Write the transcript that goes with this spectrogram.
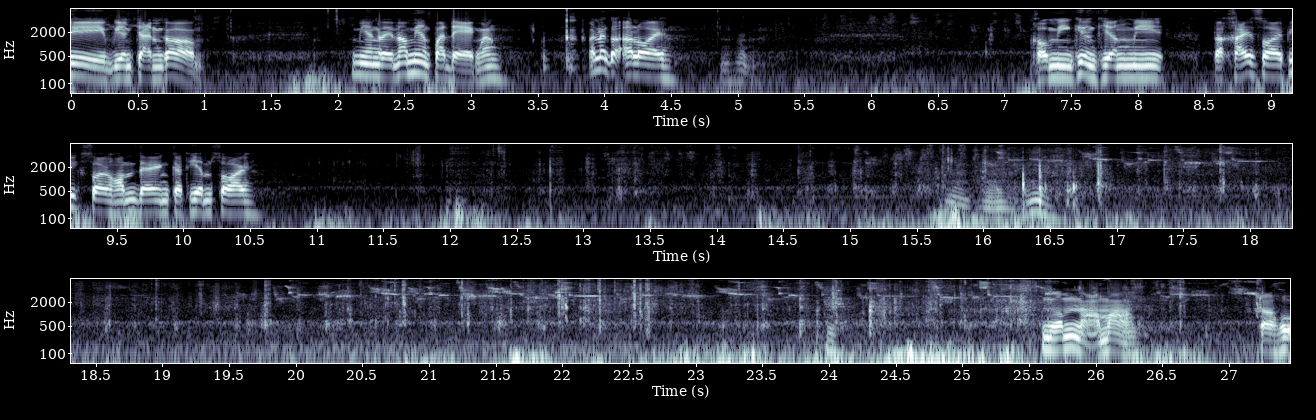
ที่เวียงจันทร์ก็ เมี่ยงอะไรเนาะเมี่ยงปลาแดกมั้งอันนั้นก็อร่อย เขามีเครื่องเคียงมีตะไคร้ซอยพริกซอยหอมแดงกระเทียมซอย เนื้อมหนามากกระหู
